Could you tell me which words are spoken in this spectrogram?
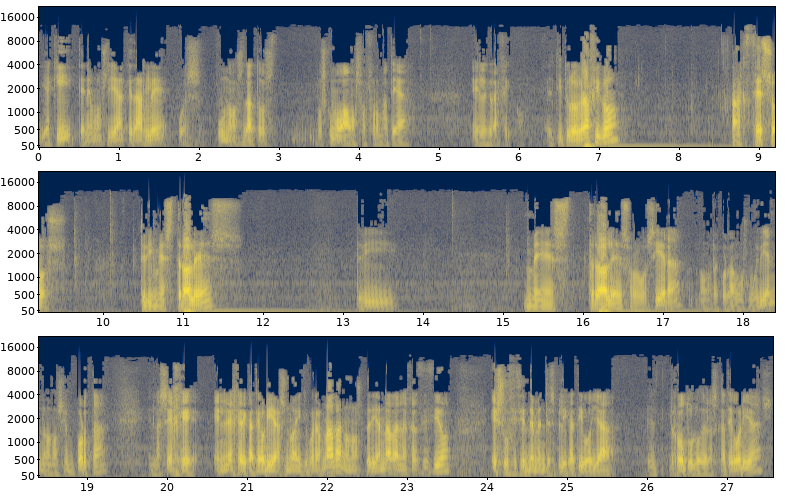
Y aquí tenemos ya que darle pues, unos datos, pues cómo vamos a formatear el gráfico. El título del gráfico, accesos trimestrales, trimestrales o algo así era, no recordamos muy bien, no nos importa. En, las eje, en el eje de categorías no hay que poner nada, no nos pedían nada en el ejercicio, es suficientemente explicativo ya el rótulo de las categorías.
